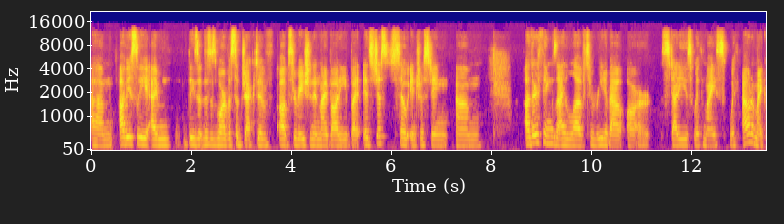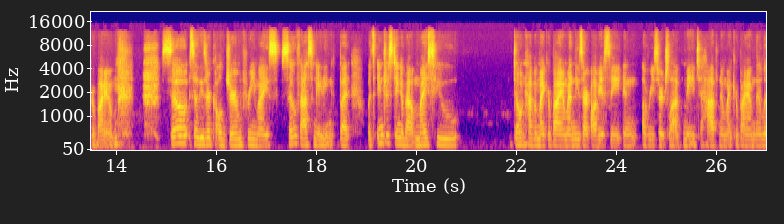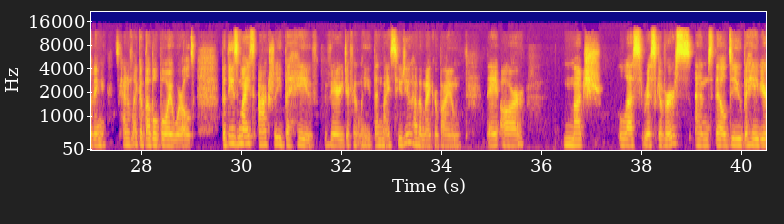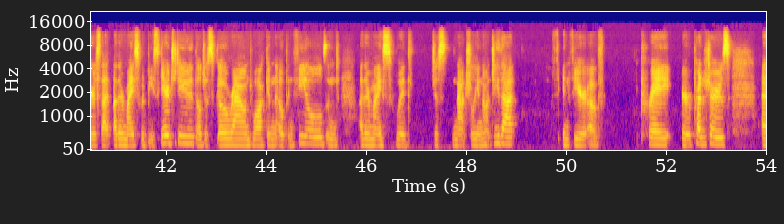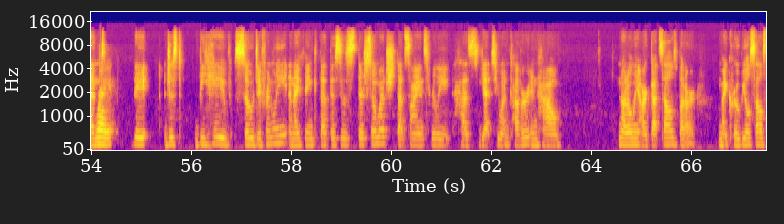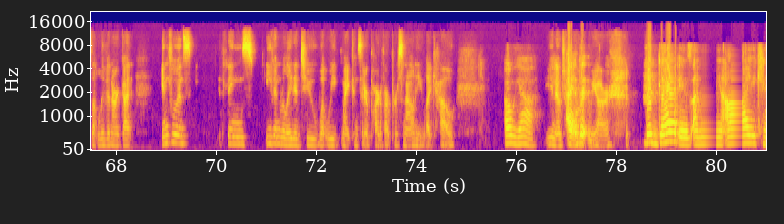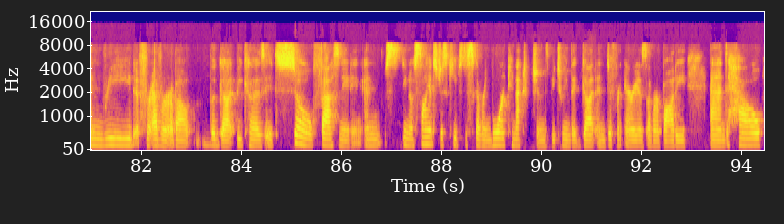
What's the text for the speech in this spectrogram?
Um, obviously, I'm these. This is more of a subjective observation in my body, but it's just so interesting. Um, other things I love to read about are studies with mice without a microbiome. so so these are called germ-free mice. So fascinating. But what's interesting about mice who don't have a microbiome and these are obviously in a research lab made to have no microbiome they're living it's kind of like a bubble boy world but these mice actually behave very differently than mice who do have a microbiome they are much less risk averse and they'll do behaviors that other mice would be scared to do. They'll just go around, walk in the open fields, and other mice would just naturally not do that in fear of prey or predators. And right. they just behave so differently. And I think that this is, there's so much that science really has yet to uncover in how not only our gut cells, but our microbial cells that live in our gut influence things even related to what we might consider part of our personality, like how oh yeah. you know tolerant I, the, we are. The gut is i mean i can read forever about the gut because it's so fascinating and you know science just keeps discovering more connections between the gut and different areas of our body and how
